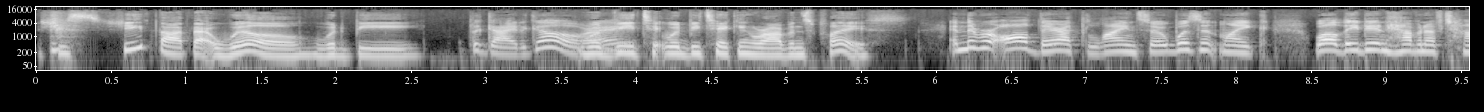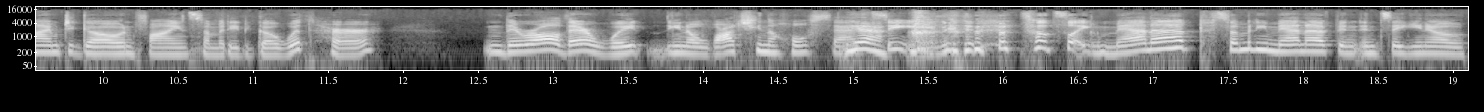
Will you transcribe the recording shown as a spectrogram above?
She she thought that Will would be The guy to go, right? would be t- would be taking Robin's place. and they were all there at the line, so it wasn't like, well, they didn't have enough time to go and find somebody to go with her. They were all there, wait, you know, watching the whole sad Yeah. scene. so it's like, man up, somebody man up and, and say, you know,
